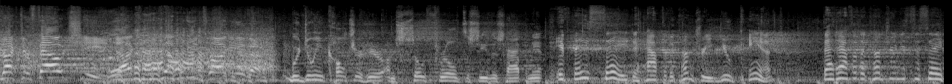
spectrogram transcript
Dr. Fauci. Dr. what are you talking about? We're doing culture here. I'm so thrilled to see this happening. If they say to half of the country, you can't, that half of the country needs to say,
